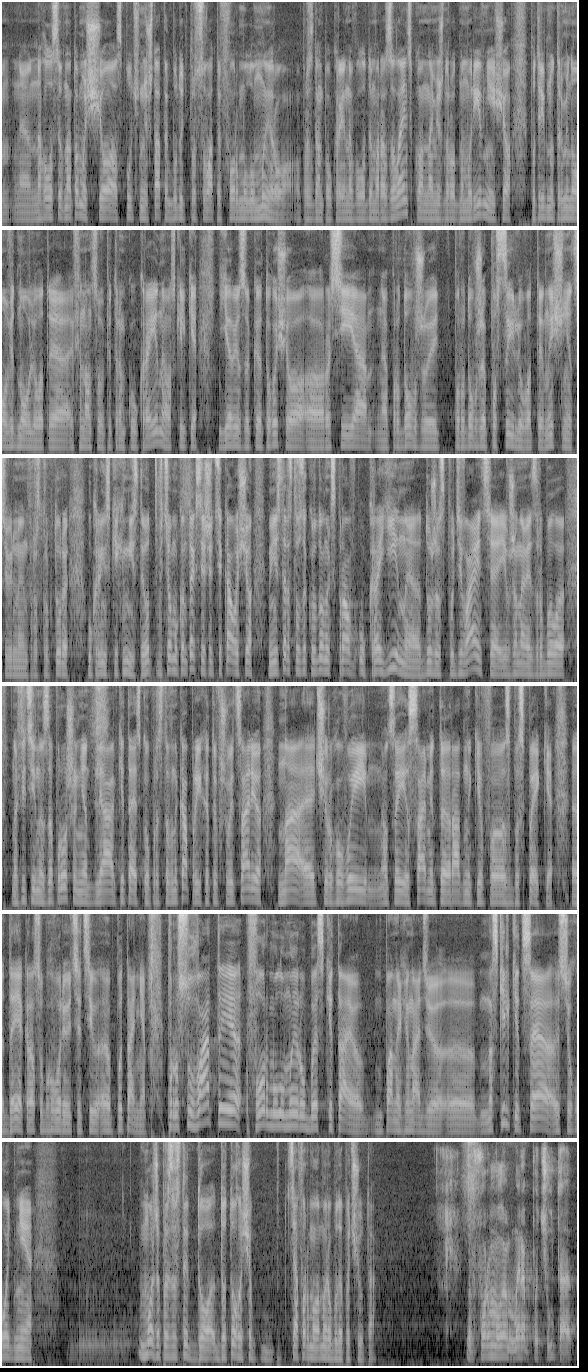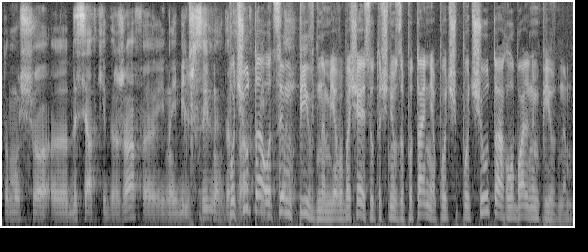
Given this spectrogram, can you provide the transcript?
наголосив на тому, що Сполучені Штати будуть просувати формулу миру президента України Володимира Зеленського на міжнародному рівні, і що потрібно терміново відновлювати фінансову підтримку України, оскільки є ризик того, що е, Росія е, продовжує продовжує посилювати нищення цивільної інфраструктури українських міст. І от в цьому контексті ще цікаво, що Міністерство закордонних справ України дуже сподівається і вже навіть зробило офіційне запрошення для китайського представника приїхати в Швейцарію на е, черговий оцей саміт радників е, з безпеки, е, де якраз обговорюються ці питання. Просувати формулу миру без Китаю, пане Геннадію, наскільки це сьогодні може призвести до, до того, що ця формула миру буде почута? Ну, формула мира почута, тому що е, десятки держав е, і найбільш сильних держав Почута оцим півднем. Я вибачаюсь, уточню запитання. Поч- Почута глобальним півднем.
